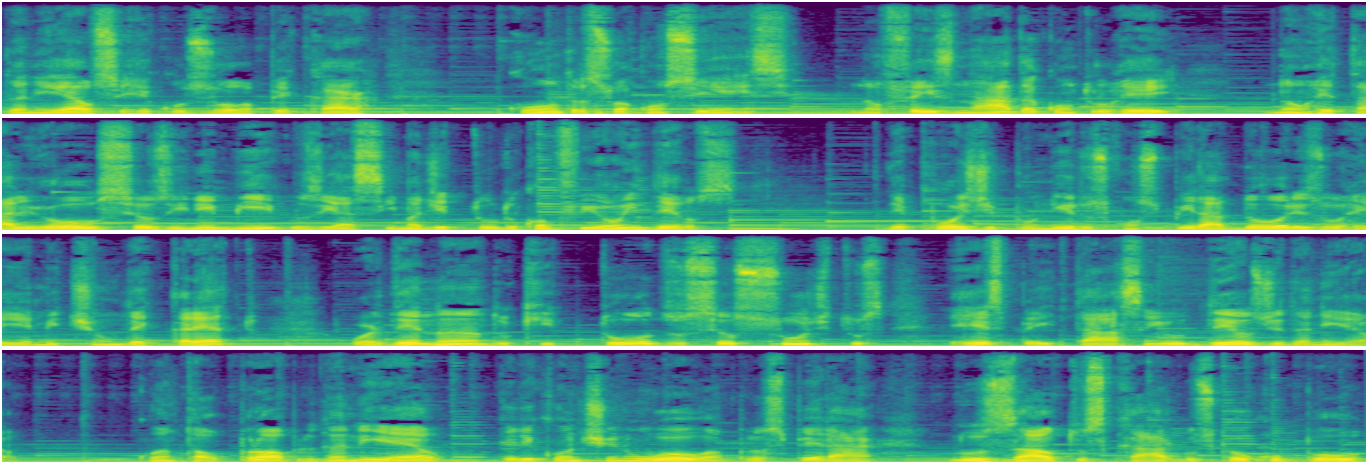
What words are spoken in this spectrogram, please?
Daniel se recusou a pecar contra sua consciência, não fez nada contra o rei, não retaliou seus inimigos e, acima de tudo, confiou em Deus. Depois de punir os conspiradores, o rei emitiu um decreto ordenando que todos os seus súditos respeitassem o Deus de Daniel. Quanto ao próprio Daniel, ele continuou a prosperar nos altos cargos que ocupou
